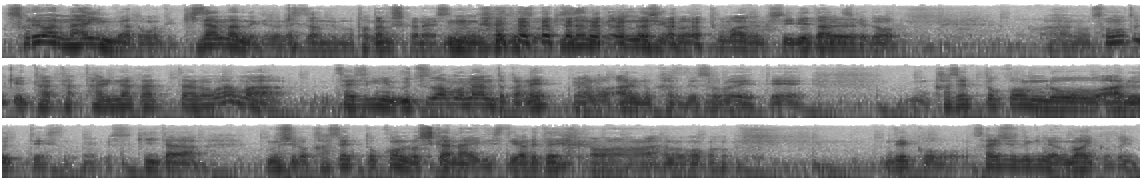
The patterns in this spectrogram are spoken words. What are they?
それはないんだと思って刻んだんだけどね。刻んでも叩くしかないですね、うん、そうそうそう 刻んで考えしてこう細かくして入れたんですけど、あのその時たた足りなかったのは、まあ、最終的に器もなんとかね、あのあるの数で揃えて、カセットコンロあるって聞いたらむしろカセットコンロしかないですって言われてあ あのでこう最終的にはうまいこと言っ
